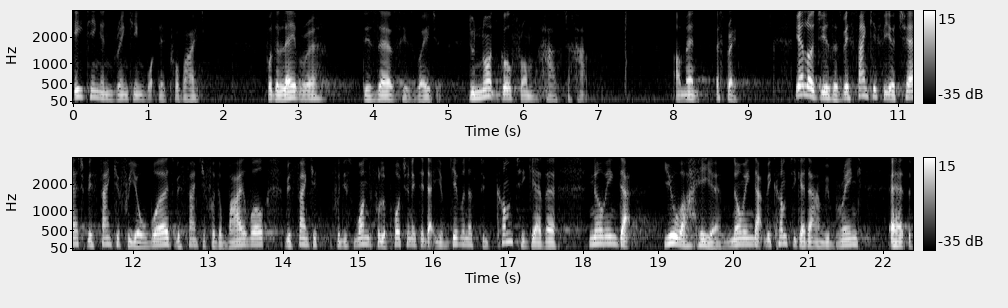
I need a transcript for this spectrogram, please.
eating and drinking what they provide. For the laborer deserves his wages. Do not go from house to house. Amen. Let's pray. Yeah, Lord Jesus, we thank you for your church. We thank you for your words. We thank you for the Bible. We thank you for this wonderful opportunity that you've given us to come together, knowing that you are here, knowing that we come together and we bring uh, the,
